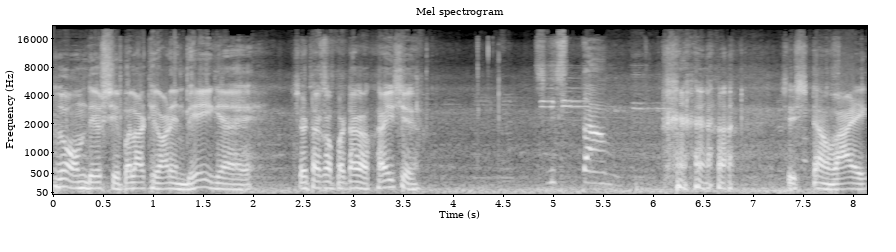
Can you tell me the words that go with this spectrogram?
તો અમદેવસિંહ પલાઠી વાળીને બેહી ગયા હે. ચટાકા પટાકા ખાય છે? સિસ્ટમ સિસ્ટમ વાળી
